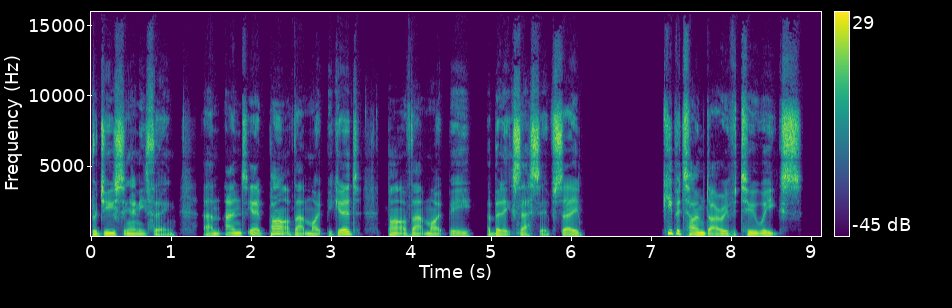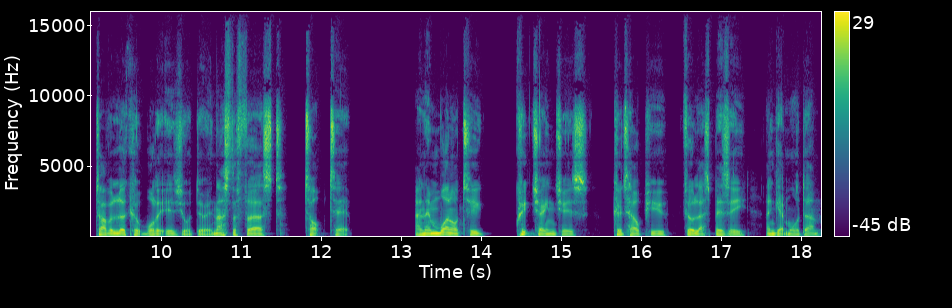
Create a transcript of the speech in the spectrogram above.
producing anything. Um, and you know, part of that might be good, part of that might be a bit excessive. So keep a time diary for two weeks to have a look at what it is you're doing. That's the first top tip. And then one or two quick changes could help you feel less busy and get more done.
